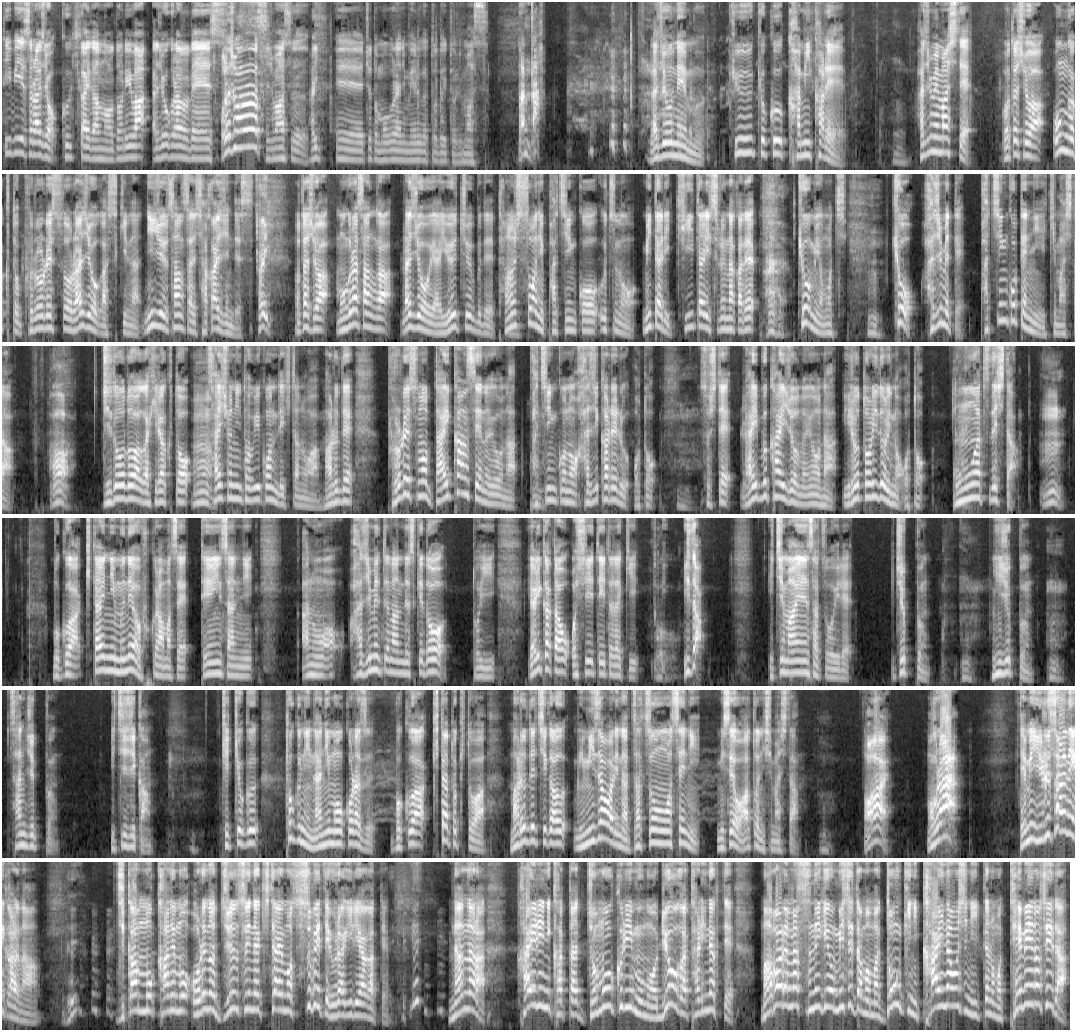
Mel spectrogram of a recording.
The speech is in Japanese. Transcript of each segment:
TBS ラジオ空気階段の踊りは、ラジオクラウドです。お願いしまおす願いします。はいえー、ちょっとモグラにメールが届いております。なんだ？ラジオネーム、究極神カレー。はじめまして。私は音楽とプロレスとラジオが好きな23歳社会人です。はい。私は、もぐらさんがラジオや YouTube で楽しそうにパチンコを打つのを見たり聞いたりする中で、はいはい。興味を持ち、今日初めてパチンコ店に行きました。は自動ドアが開くと、うん最初に飛び込んできたのはまるでプロレスの大歓声のようなパチンコの弾かれる音、そしてライブ会場のような色とりどりの音、音圧でした。あ。うん。僕は期待に胸を膨らませ、店員さんに、あの、初めてなんですけど、と言い、やり方を教えていただき、おいざ !1 万円札を入れ、10分、20分、ん30分、1時間。結局、特に何も起こらず、僕は来た時とはまるで違う耳障りな雑音を背に店を後にしました。おいもぐらてめえ許さねえからな。え？時間も金も俺の純粋な期待も全て裏切りやがって。なんなら、帰りに買った除毛クリームも量が足りなくて、まばらなすね毛を見せたままドンキに買い直しに行ったのもてめえのせいだ。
